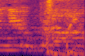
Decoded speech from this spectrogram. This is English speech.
when you blow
